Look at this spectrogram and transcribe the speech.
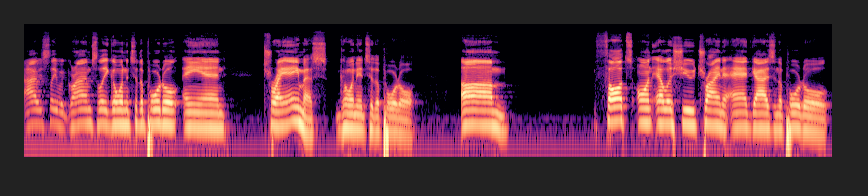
obviously with Grimesley going into the portal and Trey Amos going into the portal. Um, thoughts on LSU trying to add guys in the portal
